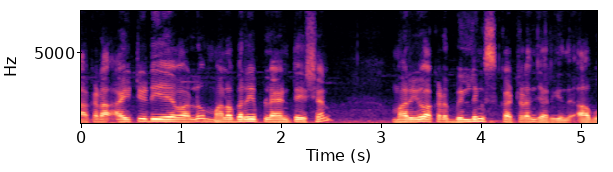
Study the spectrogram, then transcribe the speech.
అక్కడ ఐటీడీఏ వాళ్ళు మలబరీ ప్లాంటేషన్ మరియు అక్కడ బిల్డింగ్స్ కట్టడం జరిగింది ఆ భూమి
